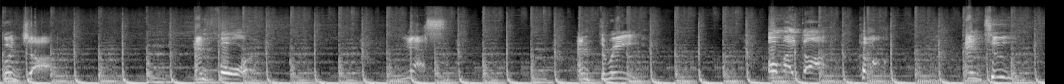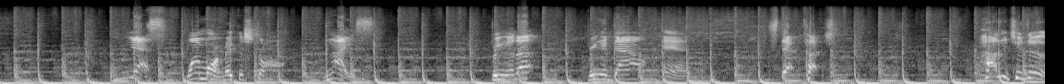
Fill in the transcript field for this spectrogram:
Good job. And four. Yes. And three. Oh my God. Come on. And two. One more. Make it strong. Nice. Bring it up. Bring it down. And step touch. How did you do?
